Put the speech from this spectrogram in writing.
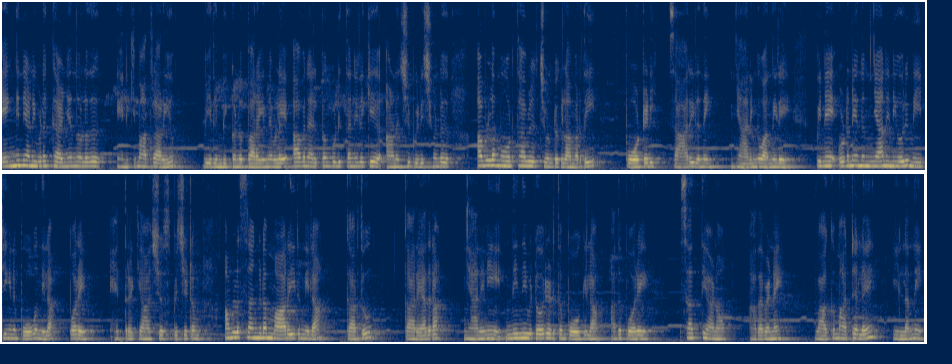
എങ്ങനെയാണ് ഇവിടെ കഴിഞ്ഞെന്നുള്ളത് എനിക്ക് മാത്രം അറിയൂ. വിരുമ്പിക്കൊണ്ട് പറയുന്നവളെ അവൻ അല്പം കൂടി തന്നിലേക്ക് അണച്ചു പിടിച്ചുകൊണ്ട് അവളുടെ മൂർത്താവിൽ ചുണ്ടുകൾ അമർത്തി. പോട്ടടി സാരില്ല നീ. ഞാനിങ്ങ് വന്നില്ലേ. പിന്നെ ഉടനെയൊന്നും ഞാൻ ഇനി ഒരു മീറ്റിങ്ങിന് പോകുന്നില്ല. പോരെ. എത്രയ്ക്ക് ആശ്വസിപ്പിച്ചിട്ടും അവളുടെ സങ്കടം മാറിയിരുന്നില്ല. കാർത്തു കരയാതടാ. ഞാനിനി നിന്നി വിട്ട് ഒരിടത്തും പോകില്ല. അത് പോരെ. സത്യമാണോ അതാ വേണേ വാക്ക് മാറ്റല്ലേ? ഇല്ലെന്നേ.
